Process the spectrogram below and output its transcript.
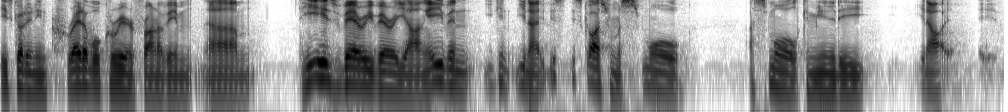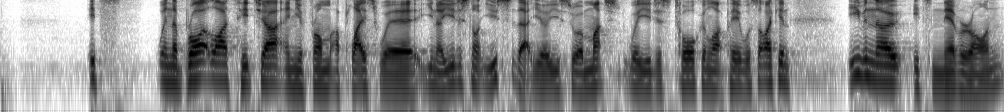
He's got an incredible career in front of him. Um, he is very very young. Even you can you know this this guy's from a small a small community, you know, it's when the bright lights hit you and you're from a place where, you know, you're just not used to that. You're used to a much where you're just talking like people. So I can, even though it's never on,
